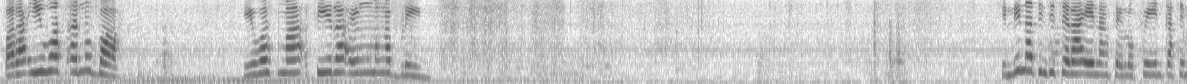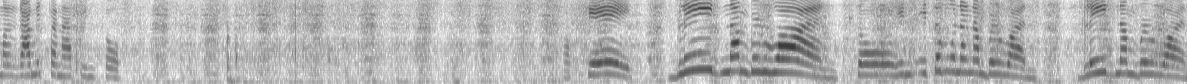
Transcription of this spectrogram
Para iwas ano ba? Iwas masira yung mga blades. Hindi natin sisirain ang cellophane kasi magagamit pa natin to. Okay. Blade number 1. So, ito munang number 1. Blade number 1.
